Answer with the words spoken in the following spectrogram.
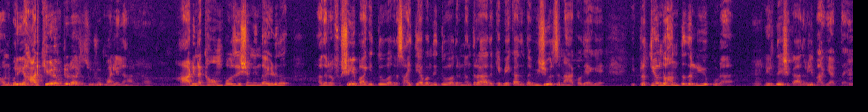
ಅವನು ಬರೀ ಹಾಡು ಕೇಳಿಬಿಟ್ಟು ಶೂಟ್ ಮಾಡಲಿಲ್ಲ. ಹಾಡಿನ ಕಾಂಪೋಸಿಷನ್ನಿಂದ ಹಿಡಿದು ಅದರ ಶೇಪ್ ಆಗಿದ್ದು ಅದರ ಸಾಹಿತ್ಯ ಬಂದಿದ್ದು ಅದರ ನಂತರ ಅದಕ್ಕೆ ಬೇಕಾದಂಥ ವಿಜುವಲ್ಸನ್ನು ಹಾಕೋದು ಹೇಗೆ ಈ ಪ್ರತಿಯೊಂದು ಹಂತದಲ್ಲಿಯೂ ಕೂಡ ನಿರ್ದೇಶಕ ಅದರಲ್ಲಿ ಭಾಗಿಯಾಗ್ತಾ ಇಲ್ಲ.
